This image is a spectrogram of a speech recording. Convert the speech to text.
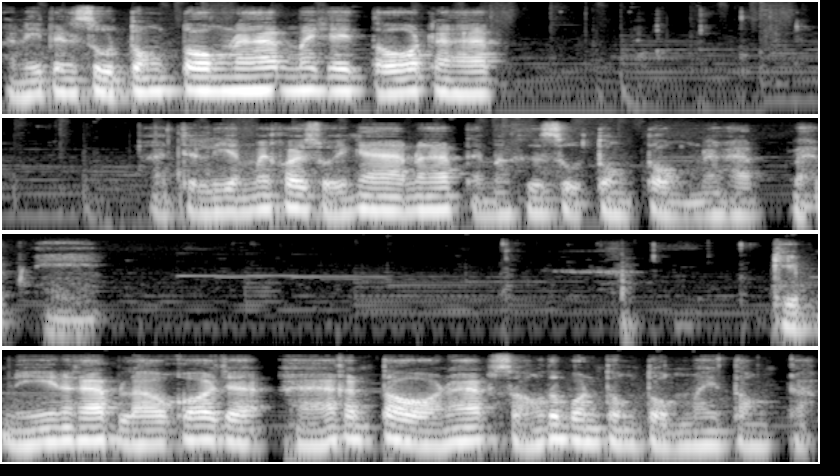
อันนี้เป็นสูตรตรงๆนะครับ ไม่ใช่โต๊ดนะครับ อาจจะเรียงไม่ค่อยสวยงามนะครับ แต่มันคือสูตรตรงๆนะครับ แบบนี้คลิปนี้นะครับเราก็จะหากันต่อนะครับ2ตัวบนตรงๆ ไม่ต้องกลับ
